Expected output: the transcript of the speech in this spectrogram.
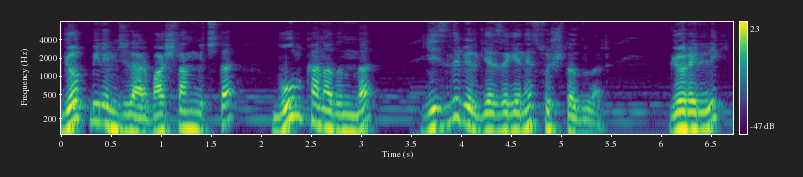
Gökbilimciler başlangıçta Vulkan adında gizli bir gezegeni suçladılar. Görelilik,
